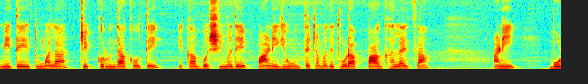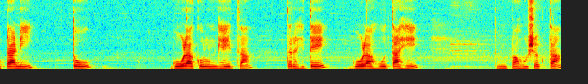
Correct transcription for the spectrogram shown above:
मी ते तुम्हाला चेक करून दाखवते. एका बशीमध्ये पाणी घेऊन त्याच्यामध्ये थोडा पाक घालायचा आणि बोटानी तो गोळा करून घ्यायचा. तर इथे गोळा होत आहे. तुम्ही पाहू शकता.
